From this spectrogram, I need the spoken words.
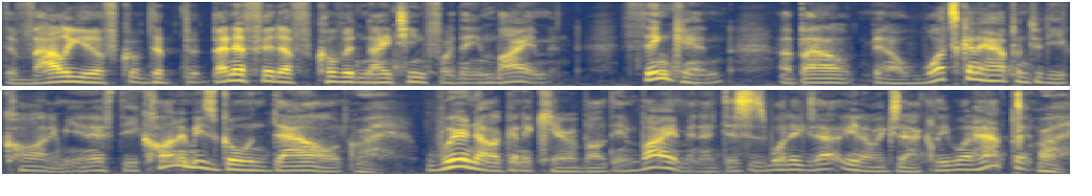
the value of the benefit of COVID 19 for the environment, thinking about you know what's going to happen to the economy, and if the economy is going down, right. we're not going to care about the environment, and this is what exactly you know exactly what happened. Right.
